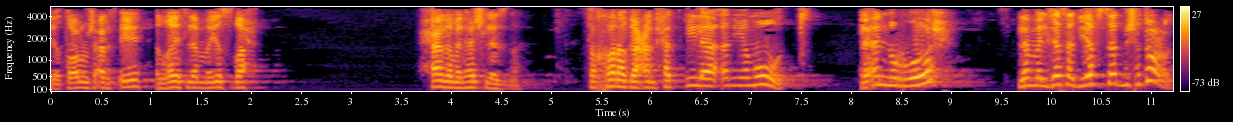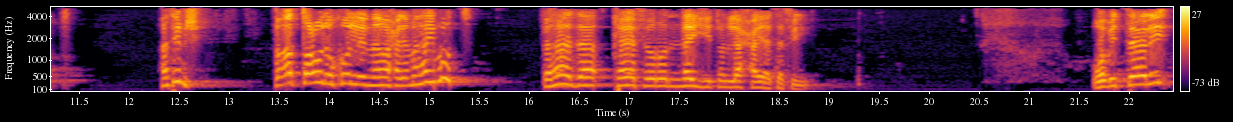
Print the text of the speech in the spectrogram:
يقطعوا له مش عارف إيه لغاية لما يصبح حاجة ملهاش لازمة. فخرج عن حد إلى أن يموت لأن الروح لما الجسد يفسد مش هتقعد هتمشي. فقطعوا له كل النواحي ما هيموت. فهذا كافر ميت لا حياة فيه. وبالتالي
